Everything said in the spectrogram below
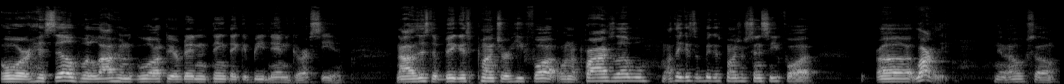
or himself would allow him to go out there if they didn't think they could beat Danny Garcia. Now, is this the biggest puncher he fought on a prize level? I think it's the biggest puncher since he fought uh, Lartley. You know, so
